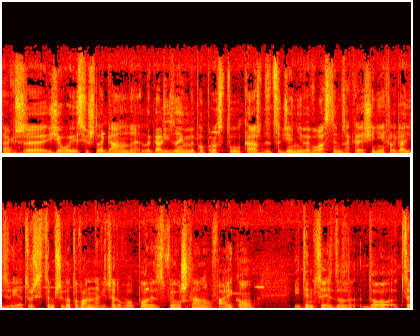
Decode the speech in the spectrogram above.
Także zioło jest już legalne. Legalizujmy po prostu. Każdy codziennie we własnym zakresie niech legalizuje. Ja już jestem przygotowany na wieczorową porę ze swoją szklaną fajką i tym, co, jest do, do, co,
